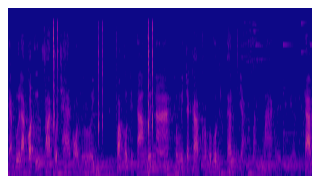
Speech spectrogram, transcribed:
อยากรู้แล้วก่อนอื่นฝากกดแชร์ก่อนเลย ฝากกดติดตามด้วยนะ ตรงนี้จะกลับขอบพระคุณทุกท่านอย่างมาก ๆ เลยทีเดียวนะครับ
